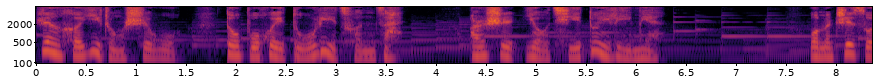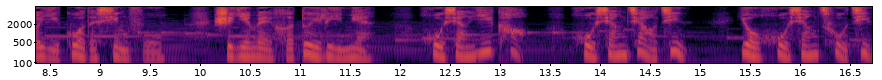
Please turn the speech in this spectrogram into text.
任何一种事物都不会独立存在，而是有其对立面。我们之所以过得幸福，是因为和对立面互相依靠、互相较劲，又互相促进。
